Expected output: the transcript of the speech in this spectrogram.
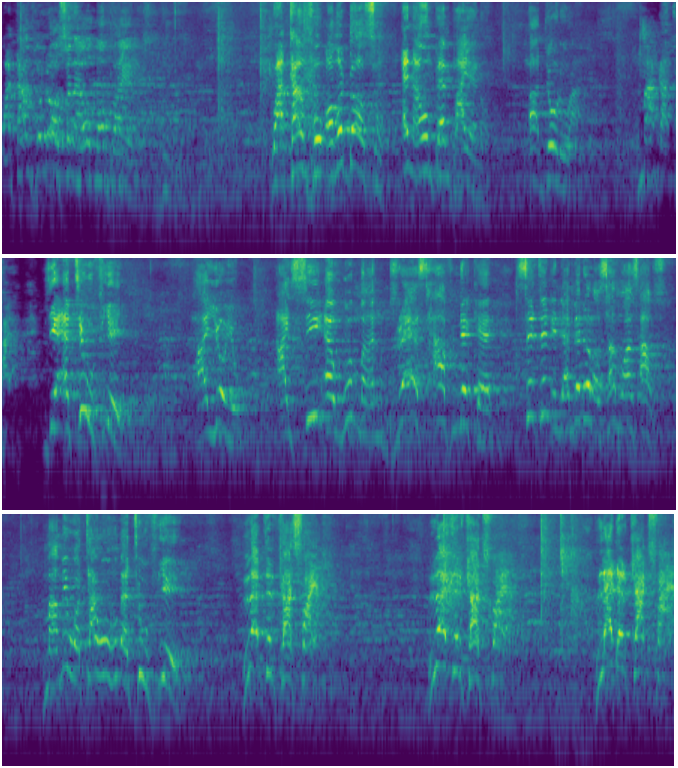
Watamfo dɔɔso na wɔmmɔ mpaeɛ no watamfo ɔmo dɔɔso ɛna wɔmpɛ mpaeɛ no adoroa magataya deɛ ɛte wo fie hayoyo I see a woman dressed half naked sitting in the middle of someone's house. Mami wata who met two fear. Let it catch fire. Let it catch fire. Let it catch fire.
